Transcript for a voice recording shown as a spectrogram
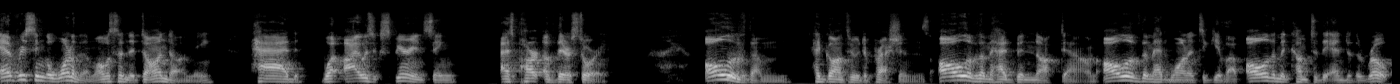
Every single one of them, all of a sudden, it dawned on me, had what I was experiencing as part of their story. All of them had gone through depressions. All of them had been knocked down. All of them had wanted to give up. All of them had come to the end of the rope.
